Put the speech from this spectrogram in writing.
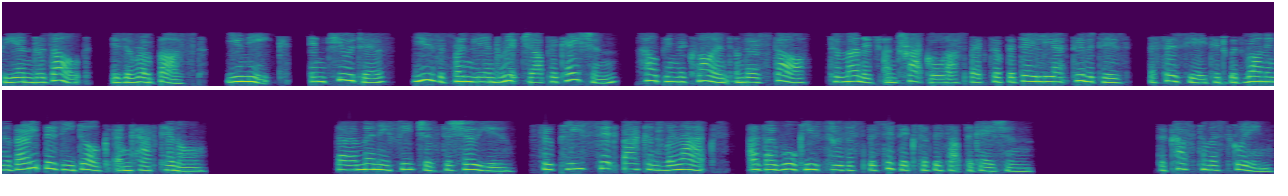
The end result is a robust, unique, intuitive, user-friendly and rich application, helping the client and their staff to manage and track all aspects of the daily activities associated with running a very busy dog and cat kennel. There are many features to show you, so please sit back and relax as I walk you through the specifics of this application. The customer screen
